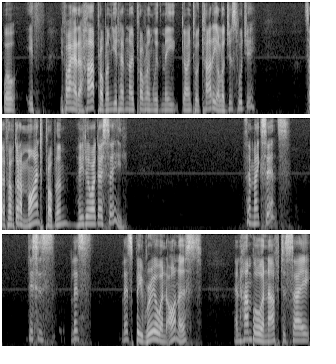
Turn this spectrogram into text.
Well, if if I had a heart problem, you'd have no problem with me going to a cardiologist, would you? So if I've got a mind problem, who do I go see? Does that make sense? This is let's let's be real and honest and humble enough to say,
